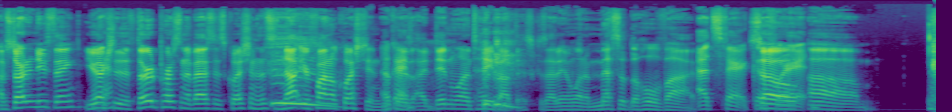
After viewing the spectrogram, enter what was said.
I'm starting a new thing. You're Okay. actually the third person I've asked this question. and This is not your final question Okay. because I didn't want to tell you about this because I didn't want to mess up the whole vibe. That's fair. Go so, for it. um,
